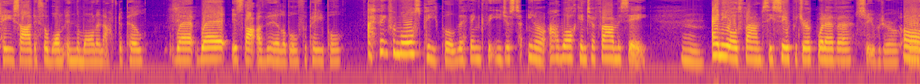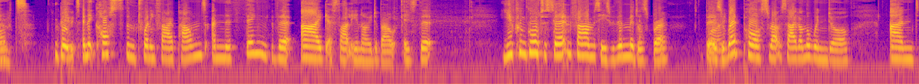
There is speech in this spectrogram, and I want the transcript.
Teesside if they want in the morning after pill? Where where is that available for people? I think for most people, they think that you just, you know, I'll walk into a pharmacy, hmm. any old pharmacy, Superdrug, whatever, Superdrug, Oh. Boots. Boots, and it costs them £25. And the thing that I get slightly annoyed about is that you can go to certain pharmacies within Middlesbrough, there's a red poster outside on the window, and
